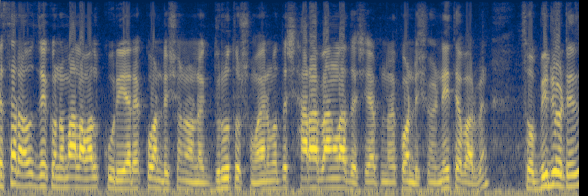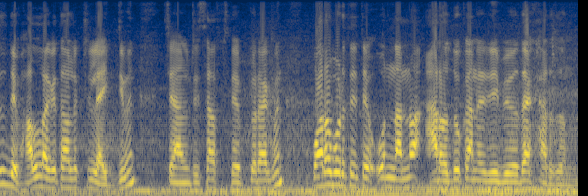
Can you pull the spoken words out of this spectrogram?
এছাড়াও যে কোনো মালামাল কুরিয়ারের কন্ডিশন অনেক দ্রুত সময়ের মধ্যে সারা বাংলাদেশে আপনারা কন্ডিশনে নিতে পারবেন। সো ভিডিওটি যদি ভালো লাগে, তাহলে একটি লাইক দিবেন, চ্যানেলটি সাবস্ক্রাইব করে রাখবেন। পরবর্তীতে অন্যান্য আরও দোকানের রিভিউ দেখার জন্য।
